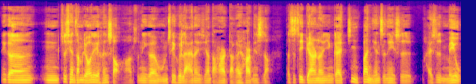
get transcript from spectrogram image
那个，嗯，之前咱们聊的也很少啊，说那个我们这回来呢，想打哈打开哈尔滨市场，但是这边呢，应该近半年之内是还是没有。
